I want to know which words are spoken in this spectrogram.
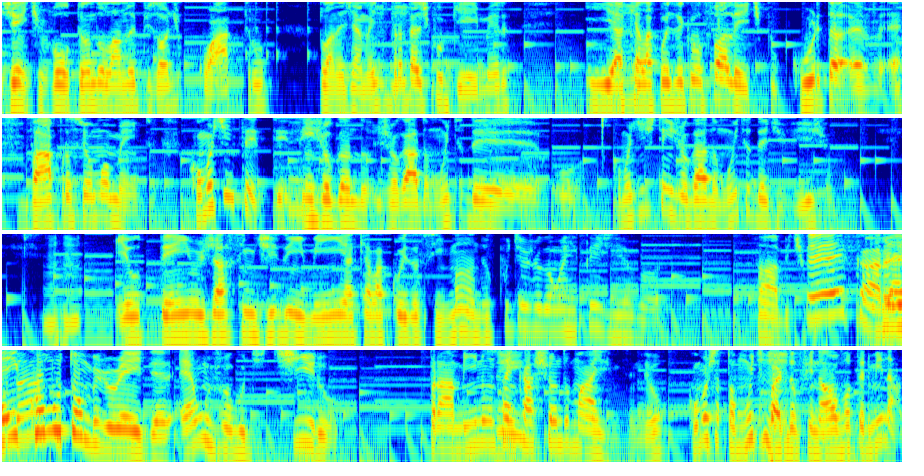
gente, voltando lá no episódio 4, Planejamento Uhum. Estratégico Gamer, e aquela coisa que eu falei, tipo, curta, é, é, vá pro seu momento. Como a gente te- te- tem, jogando, jogado muito de. Como a gente tem jogado muito The Division, Uhum. eu tenho já sentido em mim aquela coisa assim, mano, eu podia jogar um RPG agora. Sabe? Tipo, É, cara, e aí, exato. como o Tomb Raider é um jogo de tiro, pra mim não tá Sim. encaixando mais, entendeu? Como eu já tô muito Uhum. perto do final, eu vou terminar.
